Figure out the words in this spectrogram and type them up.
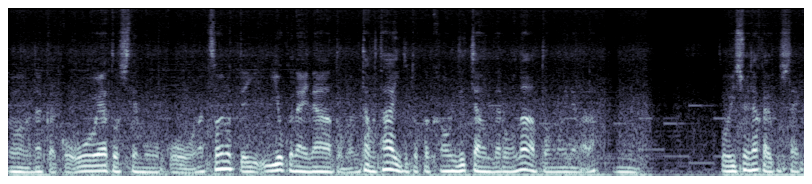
うん、なんかこう、親としても、こう、なんかそういうのって良くないなと思う。多分態度とか顔に出ちゃうんだろうなと思いながら、うん。そう、一緒に仲良くしたいか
